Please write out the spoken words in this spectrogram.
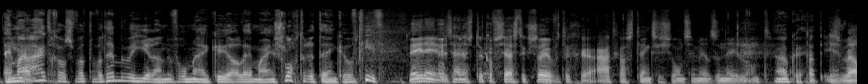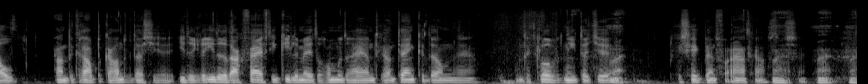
Hey, maar aardgas, wat, wat hebben we hier aan? Volgens mij kun je alleen maar in slochteren tanken, of niet? Nee, nee, er zijn een stuk of 60, 70 uh, aardgastankstations inmiddels in Nederland. Okay. Dat is wel aan de krappe kant. Want als je iedere, iedere dag 15 kilometer om moet rijden om te gaan tanken... dan, uh, dan geloof ik niet dat je... geschikt bent voor aardgas. Maar, dus, maar, maar,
